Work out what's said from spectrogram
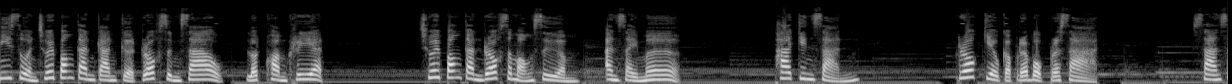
มีส่วนช่วยป้องกันการเกิดโรคซึมเศร้า ลดความเครียด ช่วยป้องกันโรคสมองเสื่อม อัลไซเมอร์ พากินสัน โรคเกี่ยวกับระบบประสาท สารส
